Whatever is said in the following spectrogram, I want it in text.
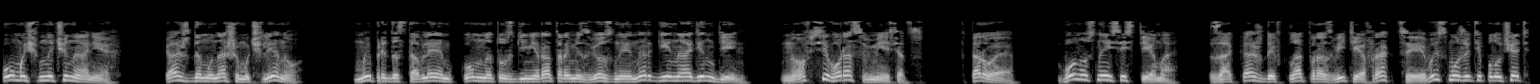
помощь в начинаниях. Каждому нашему члену мы предоставляем комнату с генераторами звездной энергии на один день, но всего раз в месяц. Второе. Бонусная система. За каждый вклад в развитие фракции вы сможете получать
